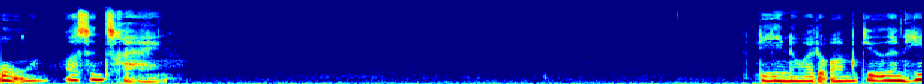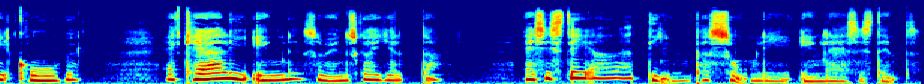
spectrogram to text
roen og centreringen. Lige nu er du omgivet af en hel gruppe af kærlige engle, som ønsker at hjælpe dig, assisteret af din personlige engleassistent.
